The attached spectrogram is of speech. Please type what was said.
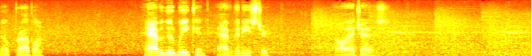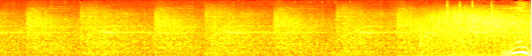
No problem. Have a good weekend. Have a good Easter. All that jazz. Woo! Alright.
